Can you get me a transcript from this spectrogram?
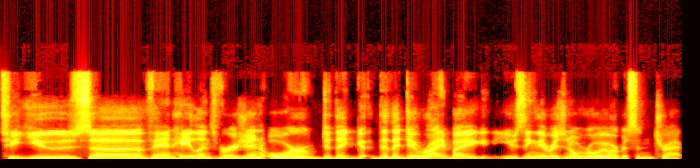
to use uh Van Halen's version or did they go- did they do right by using the original Roy Orbison track?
